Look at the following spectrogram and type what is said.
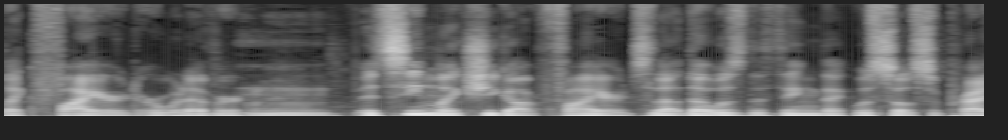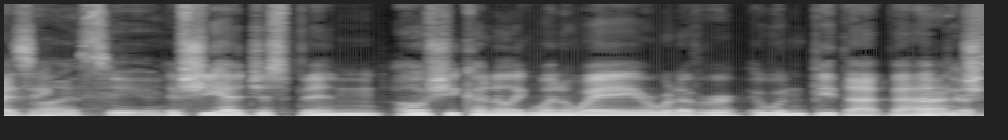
like fired or whatever Mm. it seemed like she got fired so that that was the thing that was so surprising I see. if she had just been oh she kind of like went away or whatever it wouldn't be that bad I but she-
